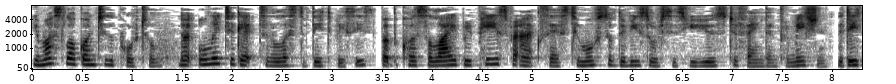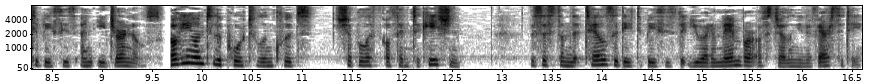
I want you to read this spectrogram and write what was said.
You must log on to the portal not only to get to the list of databases, but because the library pays for access to most of the resources you use to find information, the databases and e-journals. Logging onto the portal includes Shibboleth Authentication, the system that tells the databases that you are a member of Stirling University.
